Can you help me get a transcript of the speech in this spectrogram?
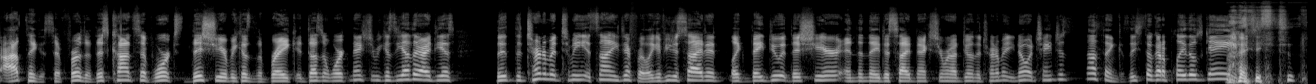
I'll take a step further. This concept works this year because of the break. It doesn't work next year because the other ideas. The, the tournament to me, it's not any different. Like if you decided, like they do it this year, and then they decide next year we're not doing the tournament. You know what changes? Nothing because they still got to play those games. There's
